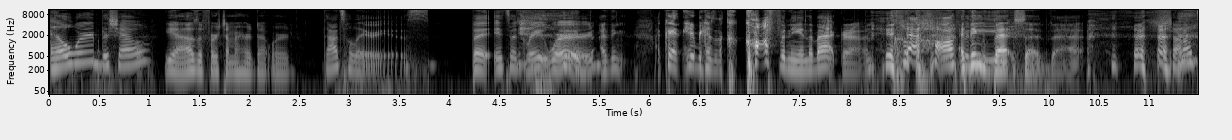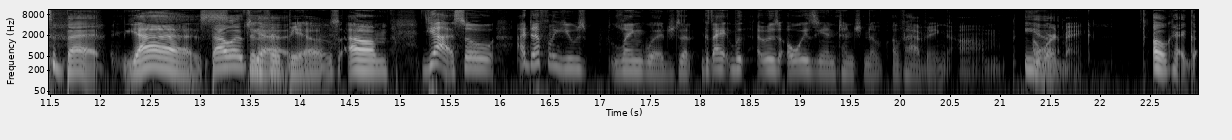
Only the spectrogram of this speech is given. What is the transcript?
L word. The show. Yeah, that was the first time I heard that word. That's hilarious. But it's a great word. I think I can't hear because of the cacophony in the background. I think Bette said that. Shout out to Bette. Yes, That was- Jennifer yeah. Beals. Um, yeah. So I definitely use language that because I it was always the intention of of having um Yeah. a word bank. Okay, good.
